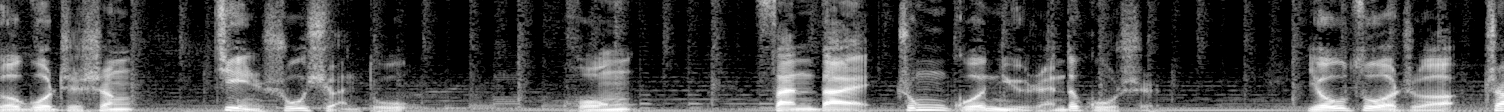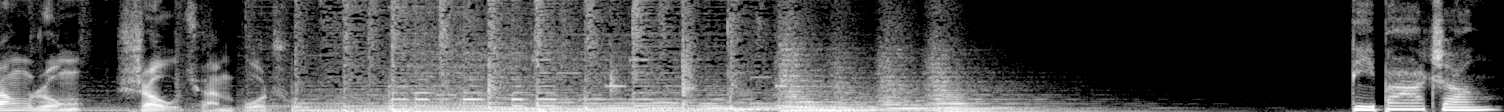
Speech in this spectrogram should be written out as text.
德国之声《禁书选读》，《红》，三代中国女人的故事，由作者张荣授权播出。第八章：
